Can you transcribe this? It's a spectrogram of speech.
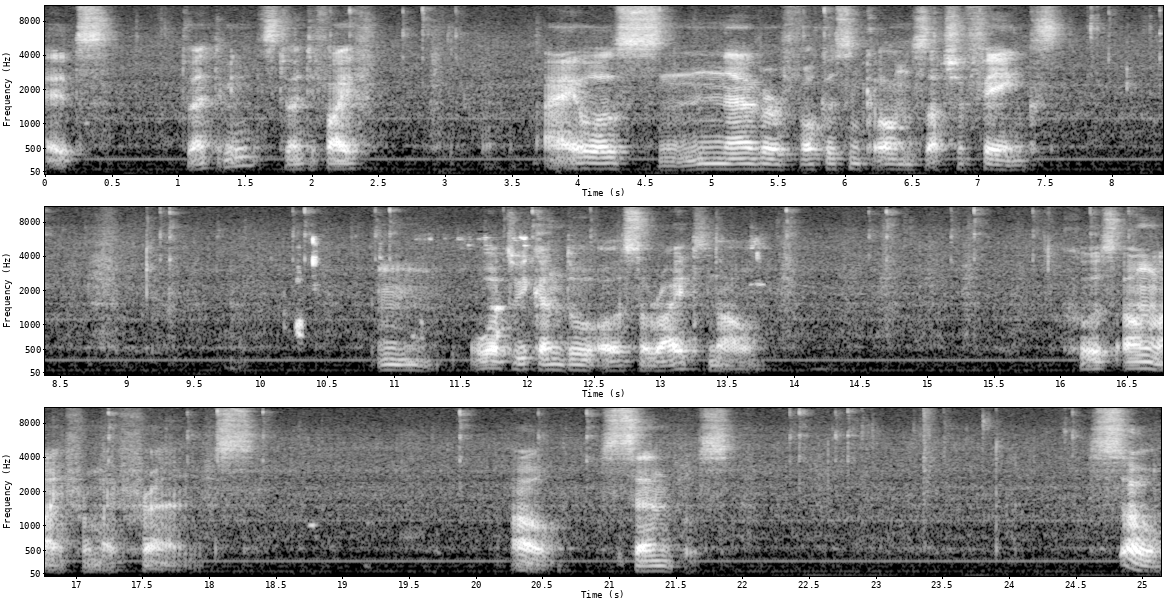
It's 20 minutes, 25. I was never focusing on such things. Mm, what we can do also right now. Who's online from my friends? Oh, Senbus. So,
